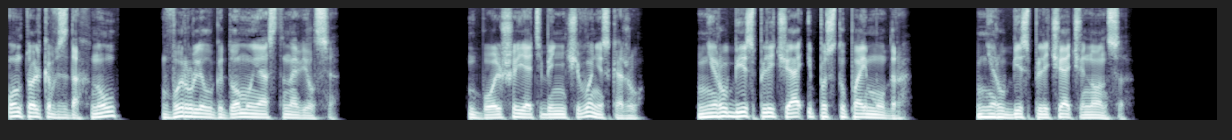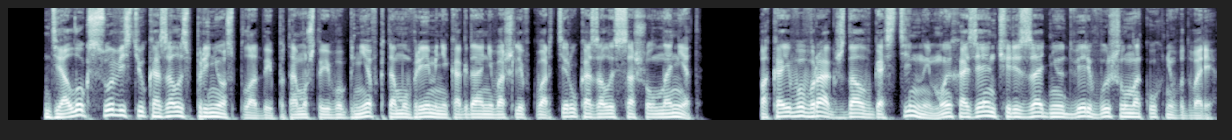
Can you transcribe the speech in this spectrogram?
Он только вздохнул, вырулил к дому и остановился. «Больше я тебе ничего не скажу. Не руби с плеча и поступай мудро. Не руби с плеча Чинонса». Диалог с совестью, казалось, принес плоды, потому что его гнев к тому времени, когда они вошли в квартиру, казалось, сошел на нет. Пока его враг ждал в гостиной, мой хозяин через заднюю дверь вышел на кухню во дворе.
